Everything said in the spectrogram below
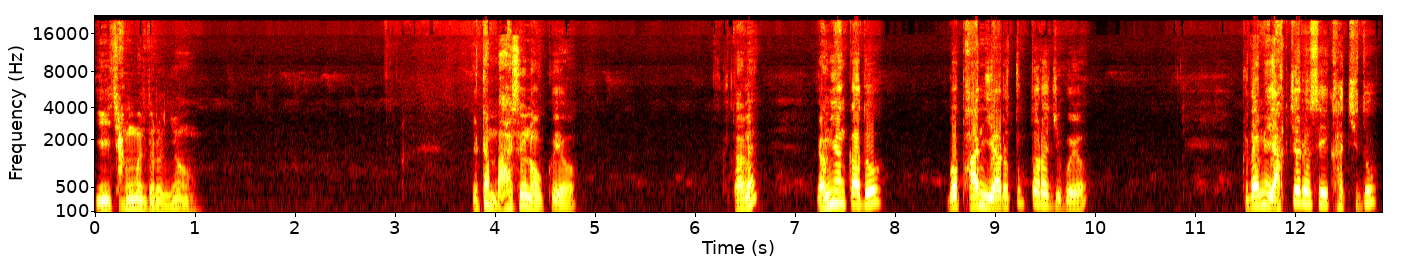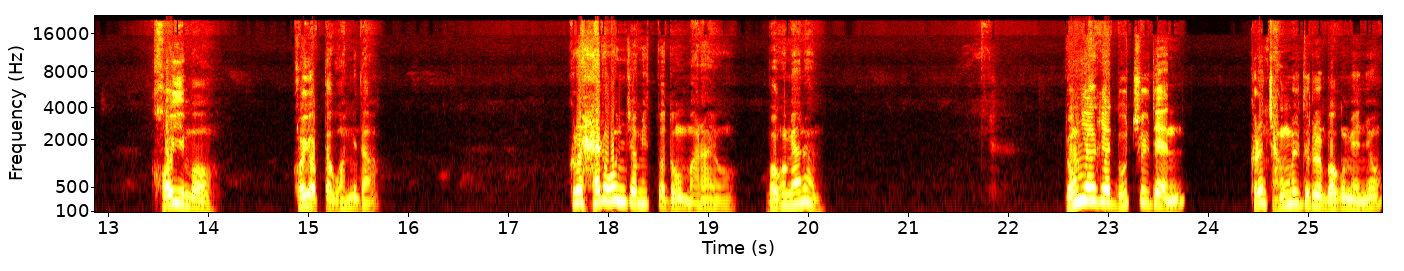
이 작물들은요, 일단 맛은 없고요. 그 다음에 영양가도 뭐 반 이하로 뚝 떨어지고요. 그 다음에 약재로서의 가치도 거의 뭐, 거의 없다고 합니다. 그리고 해로운 점이 또 너무 많아요. 먹으면은 농약에 노출된 그런 작물들을 먹으면요.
